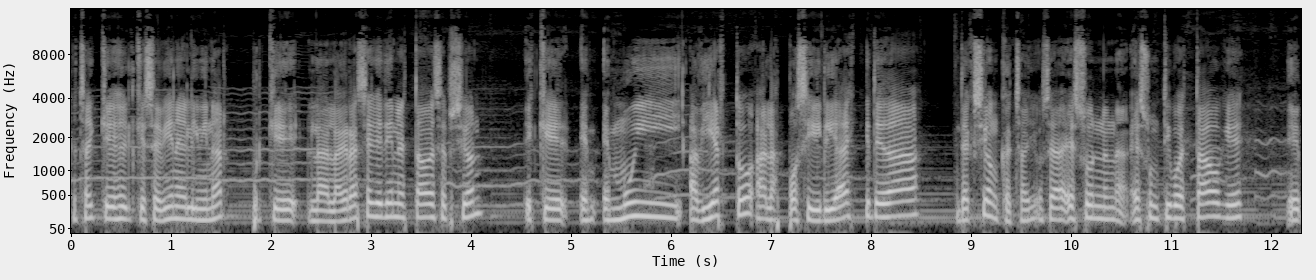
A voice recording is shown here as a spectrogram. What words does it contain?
¿cachai? Que es el que se viene a eliminar, porque la, gracia que tiene el estado de excepción es que es, es muy abierto a las posibilidades que te da de acción, ¿cachai? O sea, es un, es un tipo de estado que eh,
